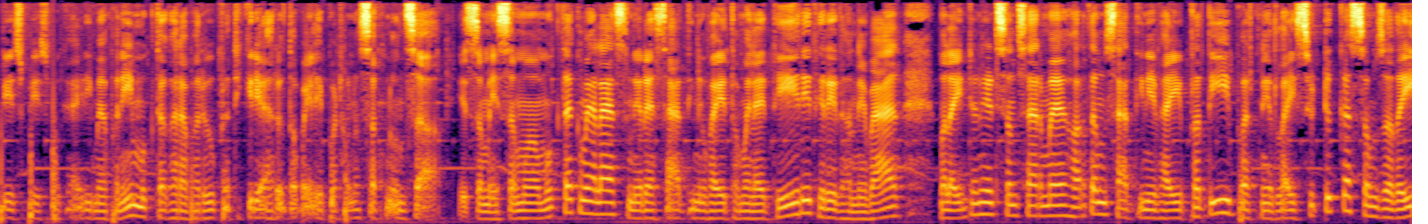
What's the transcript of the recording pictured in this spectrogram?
पेज फेसबुक आइडीमा पनि मुक्त खरबहरू प्रतिक्रियाहरू तपाईँले पठाउन सक्नुहुन्छ। यस समयसम्म मुक्तकमाला सुनेर साथ दिनुभयो तपाईँलाई धेरै धेरै धन्यवाद। मलाई इन्टरनेट संसारमा हरदम साथ दिने भाइ प्रदीप बस्नेतलाई सुटुक्क सम्झँदै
